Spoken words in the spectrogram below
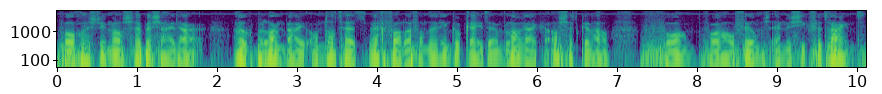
Volgens Dumas hebben zij daar ook belang bij omdat het wegvallen van de winkelketen een belangrijke afzetkanaal voor vooral films en muziek verdwijnt.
